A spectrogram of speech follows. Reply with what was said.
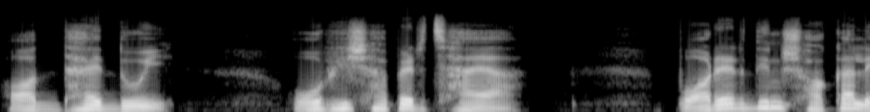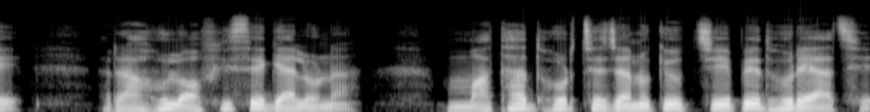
অধ্যায় দুই, অভিশাপের ছায়া। পরের দিন সকালে রাহুল অফিসে গেল না। মাথা ধরছে যেন কেউ চেপে ধরে আছে।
